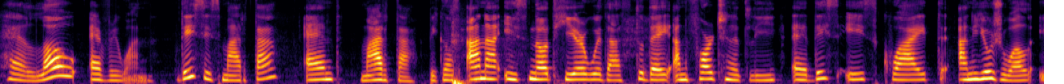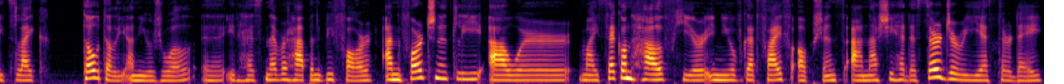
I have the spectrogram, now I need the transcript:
Hello, everyone. This is Marta and Marta, because Anna is not here with us today. Unfortunately, uh, this is quite unusual. It's like totally unusual. Uh, it has never happened before. Unfortunately, our my second half here in You've Got Five Options, Anna, she had a surgery yesterday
